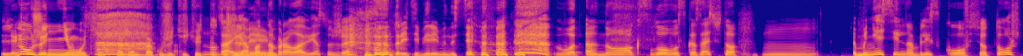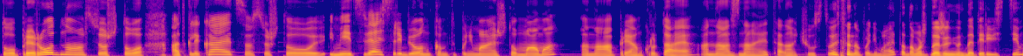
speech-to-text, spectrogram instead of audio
Легкий. Ну, уже не очень, скажем так, уже чуть-чуть Ну да, я поднабрала вес уже третьей беременности. Вот, но, к слову сказать, что мне сильно близко все то, что природно, все, что откликается, все, что имеет связь с ребенком. Ты понимаешь, что мама она прям крутая, она знает, она чувствует, она понимает, она может даже иногда перевести.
